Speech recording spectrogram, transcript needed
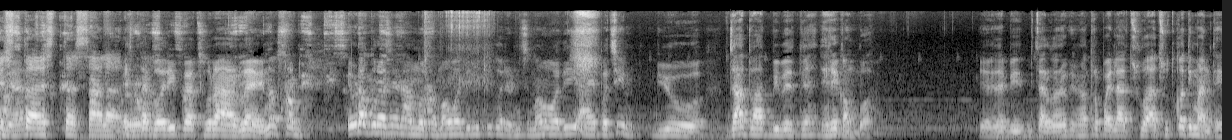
यस्ता गरिबका छोराहरूलाई होइन सब एउटा कुरा चाहिँ राम्रो छ माओवादीले के गर्यो भने चाहिँ माओवादी आएपछि यो जातवाद विभेद त्यहाँ धेरै कम भयो। विचार गरेर कि नत्र पहिला छुवाछुत कति मान्थे?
